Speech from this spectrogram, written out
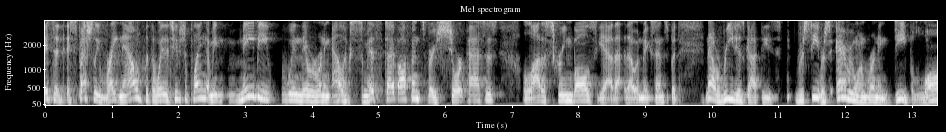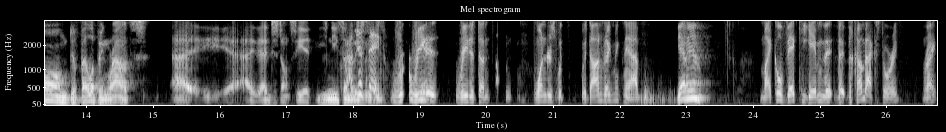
It's a. Especially right now with the way the Chiefs are playing. I mean, maybe when they were running Alex Smith type offense, very short passes, a lot of screen balls. Yeah, that that would make sense. But now Reid has got these receivers, everyone running deep, long, developing routes. Uh, yeah, I, I just don't see it. You need somebody. I'm just saying, Reid, is- Reid has done wonders with with Donovan McNabb, Yeah, yeah. Michael Vick. He gave him the, the, the comeback story, right?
